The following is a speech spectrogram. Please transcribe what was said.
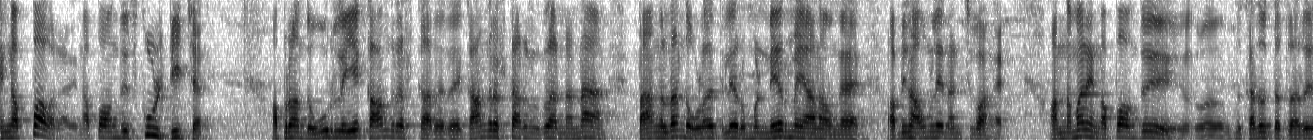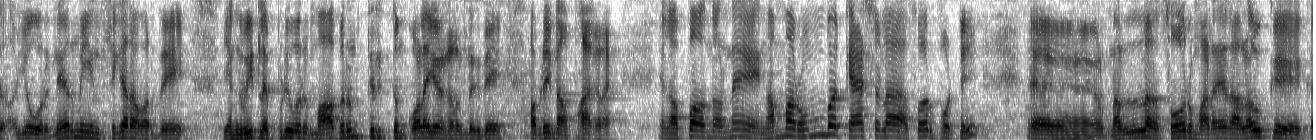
எங்கள் அப்பா வர்றார். எங்கள் அப்பா வந்து ஸ்கூல் டீச்சர் அப்புறம் அந்த ஊர்லேயே காங்கிரஸ்காரர். காங்கிரஸ்காரர்களுக்குலாம் என்னென்னா தாங்கள் தான் இந்த உலகத்திலே ரொம்ப நேர்மையானவங்க அப்படின்னு அவங்களே நினச்சிக்குவாங்க. அந்த மாதிரி எங்கள் அப்பா வந்து வந்து கதவு தட்டுறாரு. ஐயோ ஒரு நேர்மையின் சிகரம் வருதே. எங்கள் வீட்டில் இப்படி ஒரு மாபெரும் திருட்டும் கொலையும் நடந்துக்குதே அப்படின்னு நான் பார்க்குறேன். எங்கள் அப்பா வந்தோடனே எங்கள் அம்மா ரொம்ப கேஷுவலாக சோறு போட்டு நல்லா நல்ல சோறு மடையிற அளவுக்கு க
